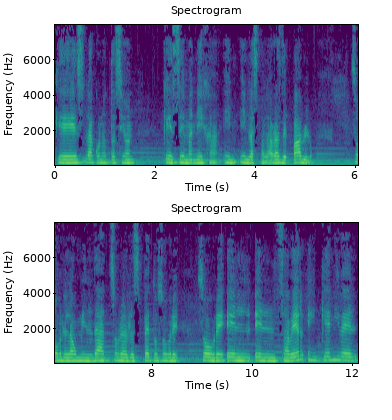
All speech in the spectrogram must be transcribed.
que es la connotación que se maneja en, en las palabras de Pablo, sobre la humildad, sobre el respeto, sobre sobre el, saber en qué nivel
